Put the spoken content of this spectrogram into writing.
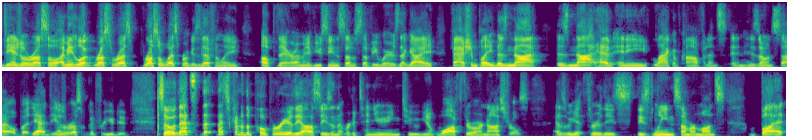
D'Angelo Russell. I mean, look, Russell Russ, Russell Westbrook is definitely up there. I mean, if you've seen some stuff he wears, that guy fashion plate does not does not have any lack of confidence in his own style. But yeah, D'Angelo Russell, good for you, dude. So that's that, that's kind of the potpourri of the off season that we're continuing to you know waft through our nostrils as we get through these these lean summer months. But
